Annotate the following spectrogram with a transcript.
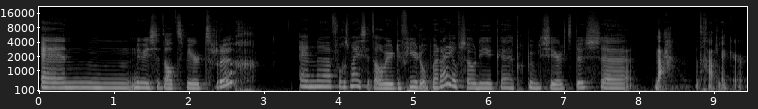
En nu is het dat weer terug. En uh, volgens mij is dit alweer de vierde op een rij of zo die ik uh, heb gepubliceerd. Dus nou, het gaat lekker.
